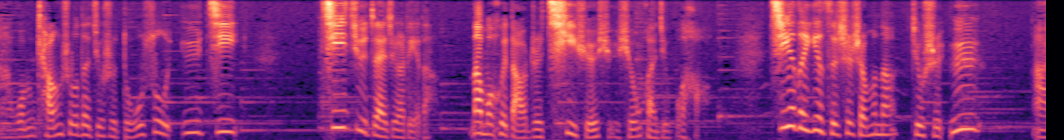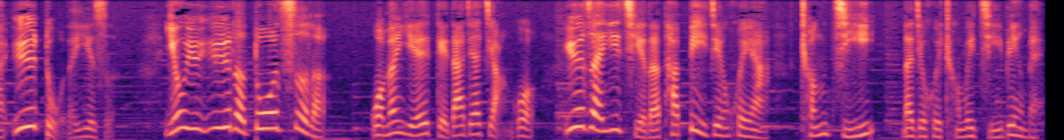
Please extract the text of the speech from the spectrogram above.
啊，我们常说的就是毒素淤积，积聚在这里的，那么会导致气血血循环就不好。积的意思是什么呢？就是淤，啊，淤堵的意思。由于淤了多次了，我们也给大家讲过，淤在一起的，它毕竟会啊成疾，那就会成为疾病呗。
